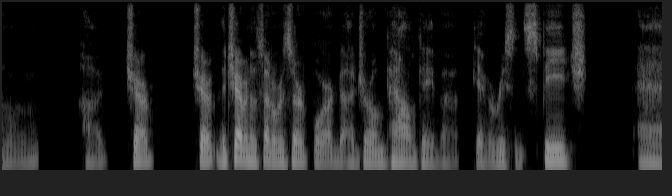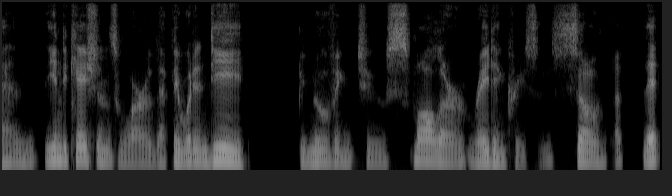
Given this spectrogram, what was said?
Uh, uh Chair, Chair, the chairman of the Federal Reserve Board, uh, Jerome Powell, gave a gave a recent speech, and the indications were that they would indeed be moving to smaller rate increases. So, that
